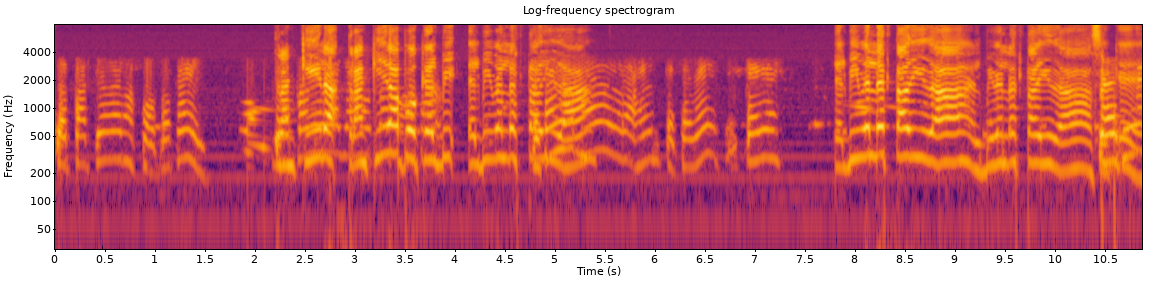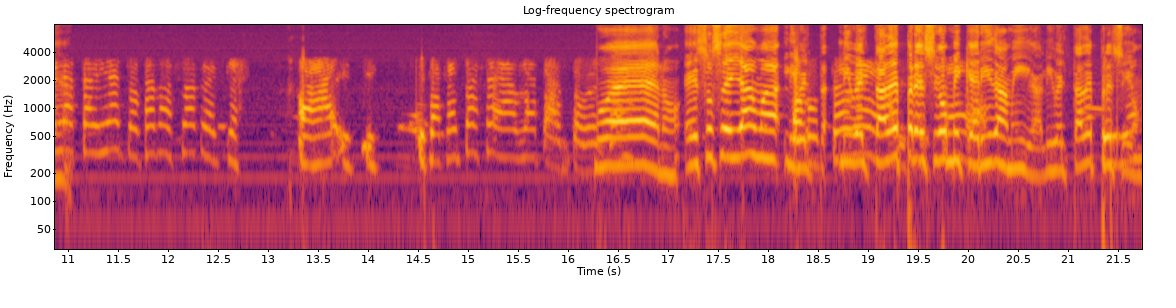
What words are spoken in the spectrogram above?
del partido de nosotros ¿ok? tranquila tranquila porque él, él vive en la estadidad. la gente se ve él vive en la estadidad él vive en la estadidad así que vive en la estadidad entonces nosotros que ajá y ¿Y por qué entonces habla tanto? Bueno, eso se llama libertad de expresión, mi querida amiga, libertad de expresión.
